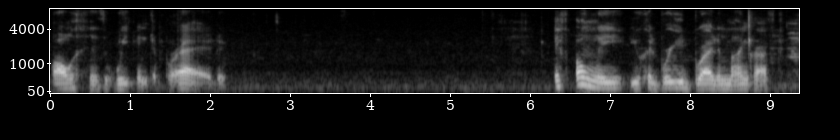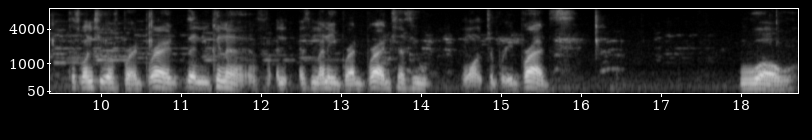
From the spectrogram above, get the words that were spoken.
all his wheat into bread. If only you could breed bread in Minecraft. Because once you have bread bread, then you can have as many bread breads as you want to breed breads. Whoa.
